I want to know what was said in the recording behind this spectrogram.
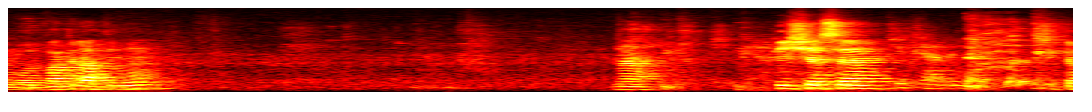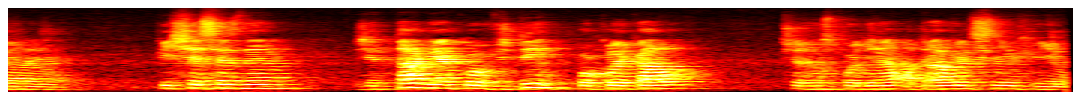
Nebo dvakrát týdně? Ne. Píše se třikrát denně. Píše se zde, že tak jako vždy poklekal před hospodina a trávil s ním chvíle.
